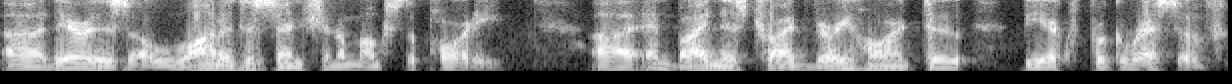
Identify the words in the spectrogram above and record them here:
Uh, there is a lot of dissension amongst the party, uh, and Biden has tried very hard to be a progressive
